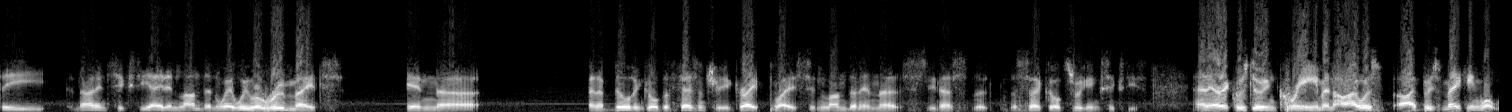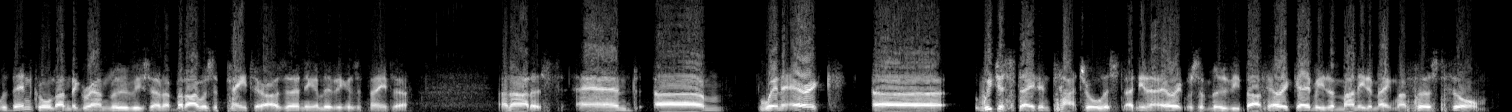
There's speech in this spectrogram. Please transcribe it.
the 1968 in London, where we were roommates in uh, in a building called the Pheasantry, a great place in London in the you know the, the so-called swinging 60s. And Eric was doing Cream, and I was I was making what were then called underground movies, but I was a painter. I was earning a living as a painter, an artist. And um, when Eric uh, we just stayed in touch all this and you know eric was a movie buff eric gave me the money to make my first film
